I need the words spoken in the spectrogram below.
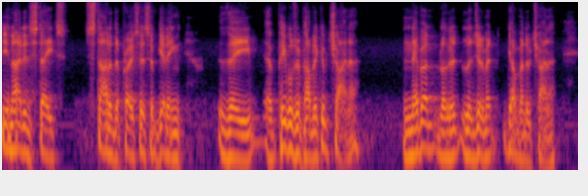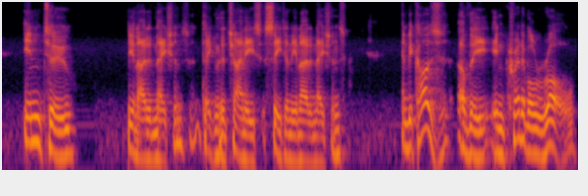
the United States started the process of getting the uh, People's Republic of China, never legitimate government of China, into the United Nations, taking the Chinese seat in the United Nations. And because of the incredible role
